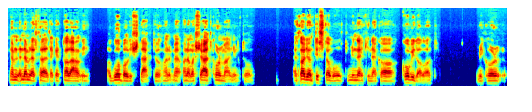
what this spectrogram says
nem, nem lehet feleteket találni a globalistáktól, hanem, hanem a saját kormányunktól. Ez nagyon tiszta volt mindenkinek a Covid alatt, mikor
